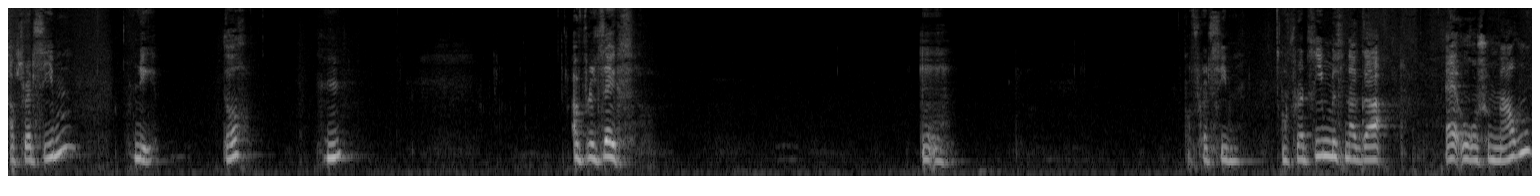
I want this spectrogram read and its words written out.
Auf Platz 7? Nee. Doch? Hm? Auf Platz 6. Äh. Auf Platz 7. Auf Platz 7 ist Naga äh, Orochimaru,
